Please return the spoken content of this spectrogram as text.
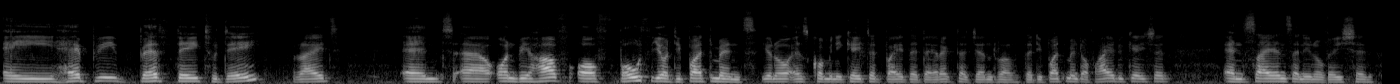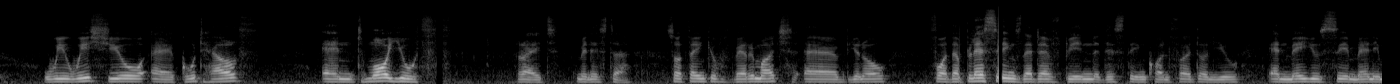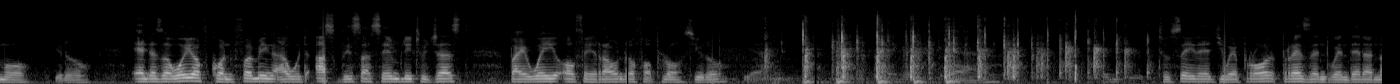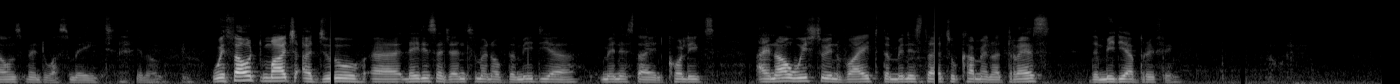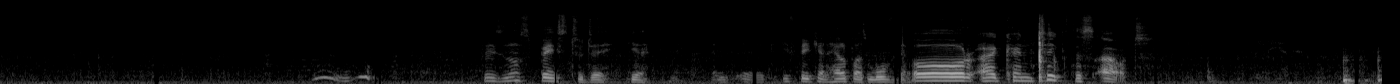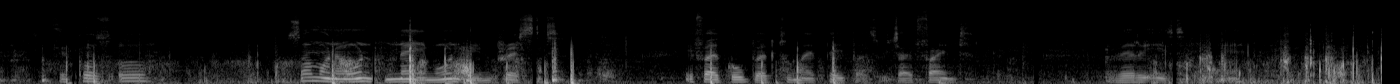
a happy birthday today, right? And uh, on behalf of both your departments, you know, as communicated by the Director General, the Department of Higher Education and Science and Innovation, we wish you good health and more youth, right, Minister? So thank you very much, uh, you know, for the blessings that have been this thing conferred on you, and may you see many more, you know. And as a way of confirming, I would ask this assembly to just by way of a round of applause, you know. Yeah. yeah. To say that you were present when that announcement was made, you know. Without much ado, uh, ladies and gentlemen of the media, minister and colleagues, I now wish to invite the minister to come and address the media briefing. There's no space today here. And uh, if they can help us move them. Or I can take this out. Because oh, someone I won't name won't be impressed if I go back to my papers, which I find very easy. Yeah.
